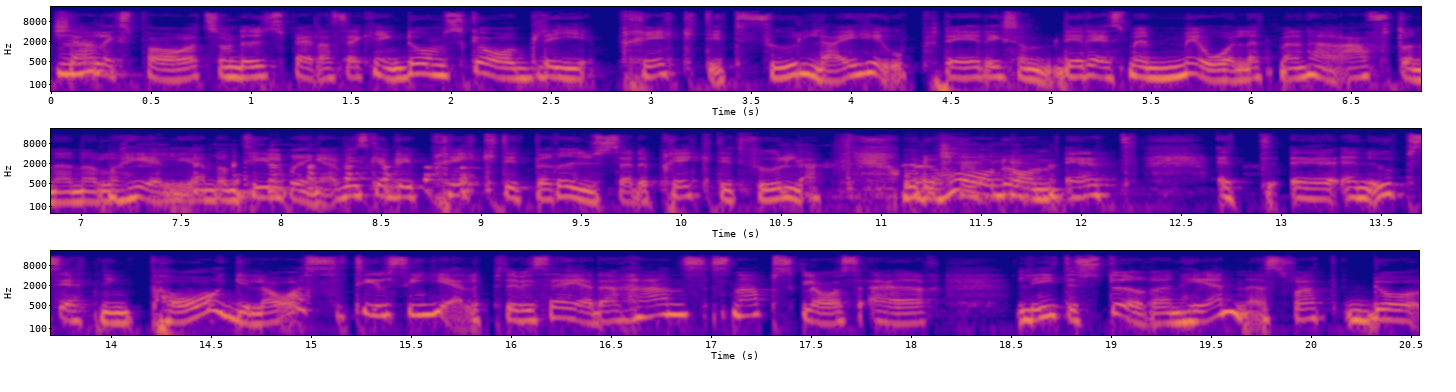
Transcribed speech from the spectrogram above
Kärleksparet som det utspelar sig kring, de ska bli präktigt fulla ihop. Det är, liksom, det är det som är målet med den här aftonen eller helgen de tillbringar. Vi ska bli präktigt berusade, präktigt fulla. Och då har de ett, ett, eh, en uppsättning parglas till sin hjälp, det vill säga där hans snapsglas är lite större än hennes. För att då,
